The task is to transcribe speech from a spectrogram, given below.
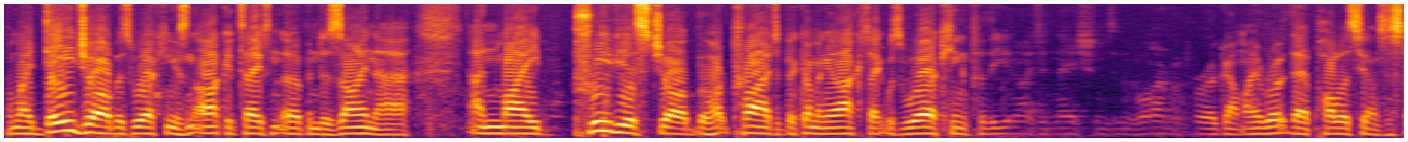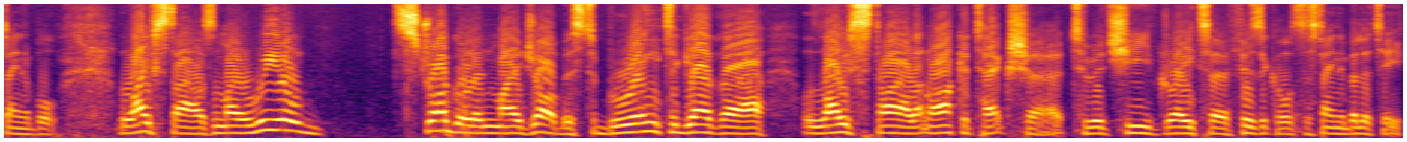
But my day job is working as an architect and urban designer. And my previous job prior to becoming an architect was working for the United Nations Environment Program. I wrote their policy on sustainable lifestyles. And my real struggle in my job is to bring together lifestyle and architecture to achieve greater physical sustainability.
